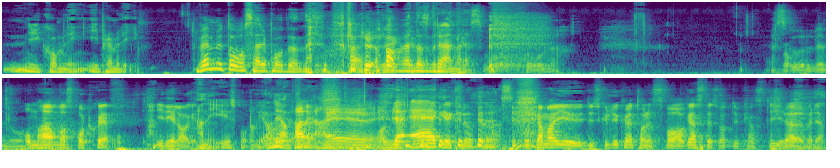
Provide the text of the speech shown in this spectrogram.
nykomling i Premier League? Vem utav oss här i podden skulle du använda som tränare? Jag skulle nog... Om han var sportchef i det laget. Han är ju sportchef. Han är Han är, han är, Om jag äger klubben alltså. Då kan man ju, du skulle ju kunna ta den svagaste så att du kan styra över den.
